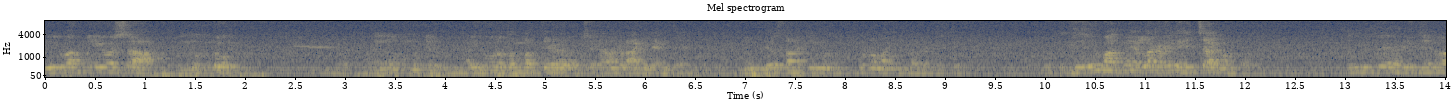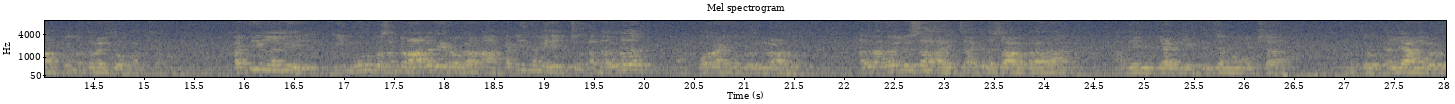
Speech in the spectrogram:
ದೇವಾತ್ಮ ಈ ವರ್ಷ. ಒಟ್ಟು ಐನೂರ ತೊಂಬತ್ತೇಳು ಯಕ್ಷಗಾನಗಳಾಗಿದೆ ಅಂತೆ ನಮ್ಮ ದೇವಸ್ಥಾನಕ್ಕೆ ಇನ್ನು ಬರಬೇಕಿತ್ತು ಒಟ್ಟು ದೇವಿ ಮಹಾತ್ಮೆ ಎಲ್ಲ ಕಡೆಯಲ್ಲಿ ಹೆಚ್ಚಾಗುವಂಥದ್ದು. ಅದು ಬಿಟ್ಟರೆ ಕಟೀಲ್ ಆತ್ಮೆ ಮತ್ತು ಲಲಿತೋಪಾಖ್ಯ ಕಟೀಲ್ನಲ್ಲಿ ಈ ಮೂರು ಪ್ರಸಂಗಗಳಾಗದೇ ಇರೋ ಕಾರಣ ಕಟೀಲ್ನಲ್ಲಿ ಹೆಚ್ಚು ಅದಲ್ಲದ ಪೌರಾಣಿಕ ಪ್ರಸಂಗಗಳಾಗುವುದು ಆದರೆ ಅದರಲ್ಲೂ ಸಹ ಹೆಚ್ಚಾಗಿ ದಶಾವತಾರ, ಅದೇ ರೀತಿಯಾಗಿ ತ್ರಿಜನ್ಮ ಮೋಕ್ಷ ಮತ್ತು ಕಲ್ಯಾಣಗಳು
